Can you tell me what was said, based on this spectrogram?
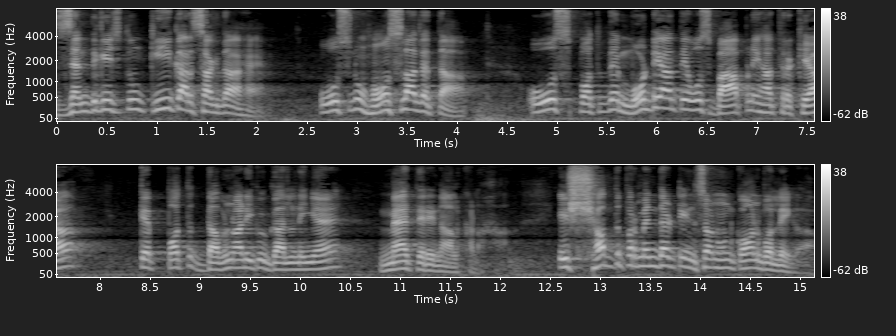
ਜ਼ਿੰਦਗੀ 'ਚ ਤੂੰ ਕੀ ਕਰ ਸਕਦਾ ਹੈ? ਉਸ ਨੂੰ ਹੌਸਲਾ ਦਿੱਤਾ। ਉਸ ਪੁੱਤ ਦੇ ਮੋਢਿਆਂ ਤੇ ਉਸ ਬਾਪ ਨੇ ਹੱਥ ਰੱਖਿਆ ਕਿ, ਪੁੱਤ, ਦਬਣ ਵਾਲੀ ਕੋਈ ਗੱਲ ਨਹੀਂ ਹੈ, ਮੈਂ ਤੇਰੇ ਨਾਲ ਖੜਾ ਹਾਂ। ਇਹ ਸ਼ਬਦ ਪਰਮਿੰਦਰ ਢਿੰਡਸਾ ਨੂੰ ਹੁਣ ਕੌਣ ਬੋਲੇਗਾ?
